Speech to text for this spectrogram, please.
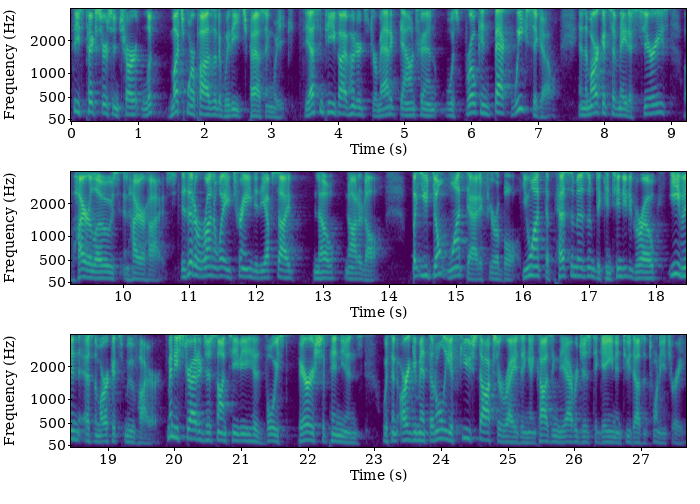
These pictures and chart look much more positive with each passing week. The S&P 500's dramatic downtrend was broken back weeks ago, and the markets have made a series of higher lows and higher highs. Is it a runaway train to the upside? No, not at all. But you don't want that if you're a bull. You want the pessimism to continue to grow even as the markets move higher. Many strategists on TV have voiced bearish opinions with an argument that only a few stocks are rising and causing the averages to gain in 2023.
